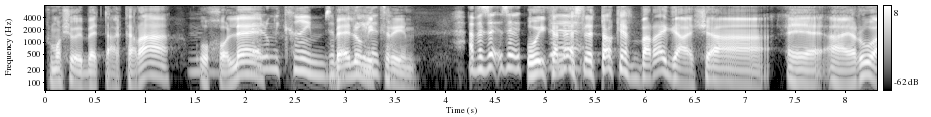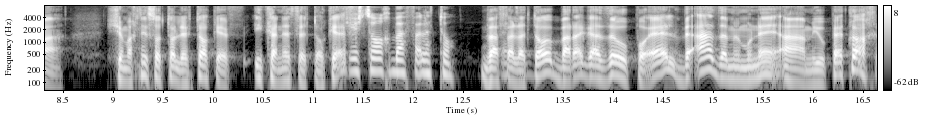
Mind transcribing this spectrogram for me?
כמו שהוא איבד את ההכרה, mm. הוא חולה. באילו מקרים זה באילו מקרים. אבל זה... זה הוא זה... ייכנס לתוקף ברגע שהאירוע שה... שמכניס אותו לתוקף ייכנס לתוקף. יש צורך בהפעלתו. בהפעלתו. ברגע הזה הוא פועל, ואז הממונה, המיופה כוח,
